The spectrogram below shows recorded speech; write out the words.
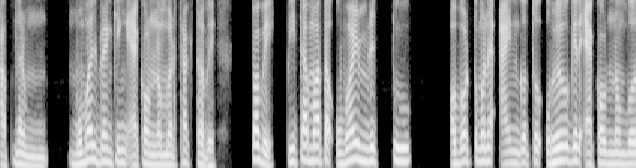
আপনার মোবাইল ব্যাংকিং অ্যাকাউন্ট নম্বর থাকতে হবে। তবে পিতা মাতা উভয় মৃত্যু অবর্তমানে আইনগত অভিভাবকের অ্যাকাউন্ট নম্বর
